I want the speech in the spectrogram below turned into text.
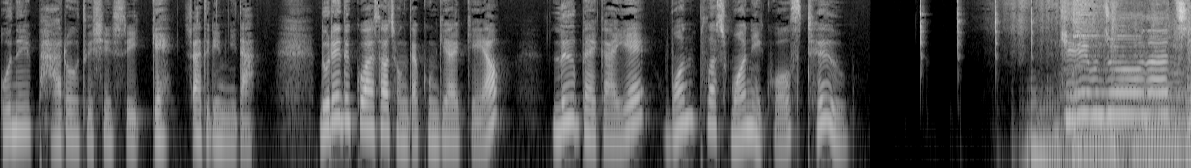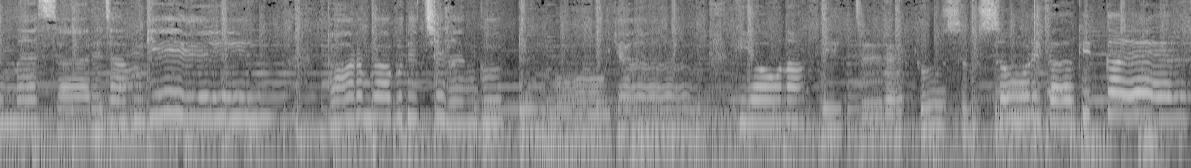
오늘 바로 드실 수 있게 쏴드립니다. 노래 듣고 와서 정답 공개할게요. 르베가의 1 plus 1 equals 2. 기분 좋은 아침 햇살에 담긴 바람과 부딪히는 구름 모양 귀여운 아이들의 웃음소리가 귓가에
